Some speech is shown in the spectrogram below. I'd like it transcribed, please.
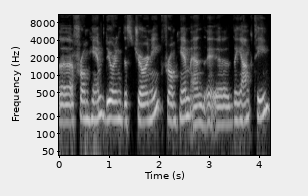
uh, from him during this journey from him and uh, the young team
